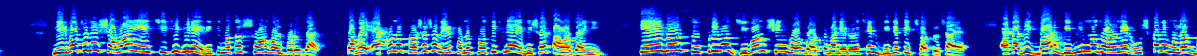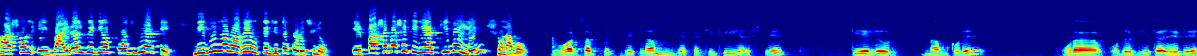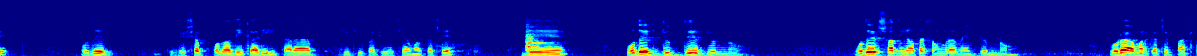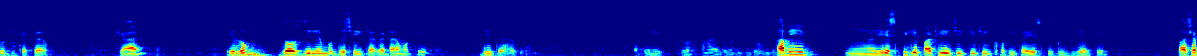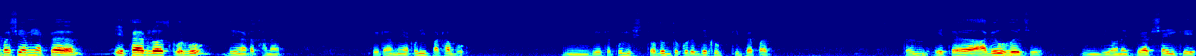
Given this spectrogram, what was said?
নির্বাচনের সময় এই চিঠি ঘিরে রীতিমতো শোরগোল পড়ে যায়। তবে এখনও প্রশাসনের কোনো প্রতিক্রিয়া এ বিষয়ে পাওয়া যায়নি। কেএলওর সুপ্রিমো জীবন সিংহ বর্তমানে রয়েছেন বিজেপির ছত্রছায়ায়। একাধিকবার বিভিন্ন ধরনের উস্কানিমূলক ভাষণ এই ভাইরাল ভিডিও কোচবিহারকে বিভিন্নভাবে উত্তেজিত করেছিল। এর পাশাপাশি তিনি আর কি বললেন শোনাবো। হোয়াটসঅ্যাপে দেখলাম যে একটা চিঠি আসছে, কেএলওর নাম করে। ওরা ওদের লেটার হেডে ওদের এসব পদাধিকারী তারা চিঠি পাঠিয়েছে আমার কাছে যে ওদের যুদ্ধের জন্য, ওদের স্বাধীনতা সংগ্রামের জন্য ওরা আমার কাছে পাঁচ কোটি টাকা চায় এবং দশ দিনের মধ্যে সেই টাকাটা আমাকে দিতে হবে আপনি কি কোনো থানায় কোনো লিখিত অভিযোগ আমি এসপিকে পাঠিয়েছি চিঠির কপিটা, এসপি কুচবিহারকে। পাশাপাশি আমি একটা এফআইআর লজ করব দিনাটা থানায়। সেটা আমি এখনই পাঠাবো। যেটা পুলিশ তদন্ত করে দেখুক কী ব্যাপার। কারণ এটা আগেও হয়েছে, যে অনেক ব্যবসায়ীকে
